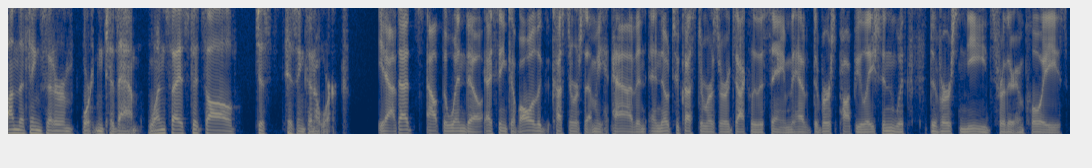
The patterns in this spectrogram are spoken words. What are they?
on the things that are important to them. One size fits all just isn't going to work. Yeah, that's out the window. I think of all the customers that we have, and, and no two customers are exactly the same. They have diverse population with diverse needs for their employees.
